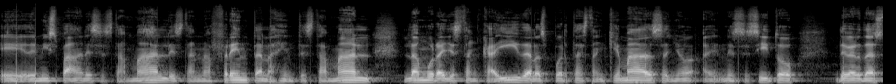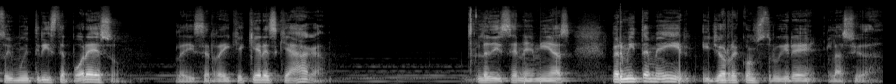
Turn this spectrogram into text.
eh, de mis padres está mal, está en afrenta, la gente está mal, la muralla está caída, las puertas están quemadas, Señor, eh, necesito, de verdad estoy muy triste por eso. Le dice el rey, ¿qué quieres que haga? Le dice Nehemías, permíteme ir y yo reconstruiré la ciudad.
